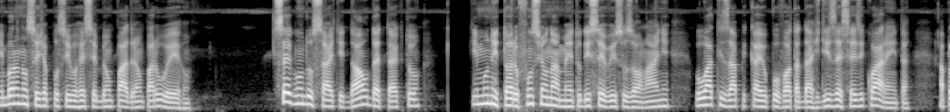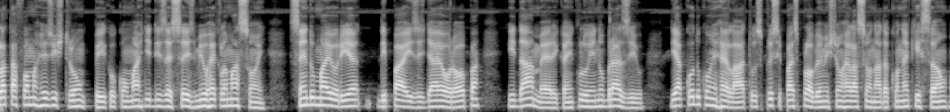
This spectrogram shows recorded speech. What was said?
embora não seja possível receber um padrão para o erro. Segundo o site Down Detector, que monitora o funcionamento de serviços online, o WhatsApp caiu por volta das 16h40. A plataforma registrou um pico com mais de 16 mil reclamações, sendo maioria de países da Europa e da América, incluindo o Brasil. De acordo com o relato, os principais problemas estão relacionados à conexão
